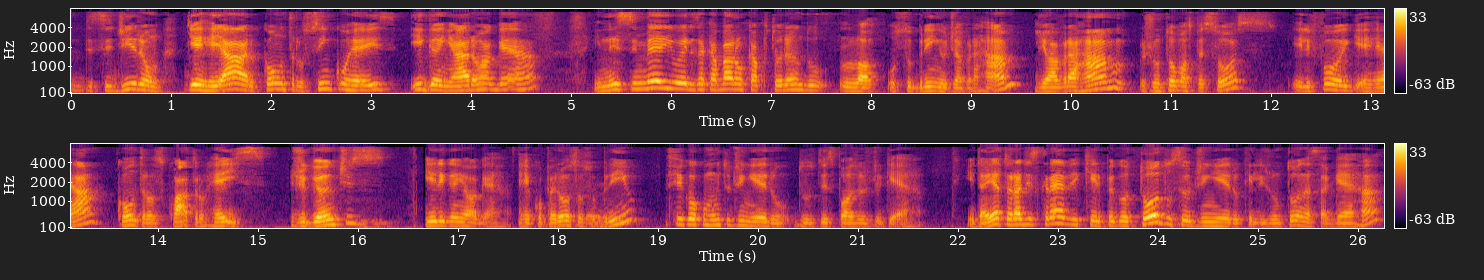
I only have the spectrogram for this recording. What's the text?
decidiram guerrear contra os cinco reis e ganharam a guerra. E nesse meio eles acabaram capturando Lot, o sobrinho de Abraham. E o Abraham juntou umas pessoas. Ele foi guerrear contra os quatro reis gigantes e ele ganhou a guerra. Recuperou seu sobrinho e ficou com muito dinheiro dos despojos de guerra. E daí a Torá descreve que ele pegou todo o seu dinheiro que ele juntou nessa guerra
